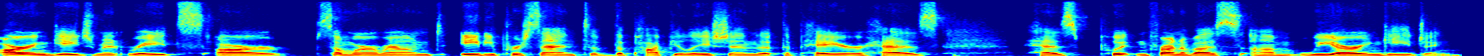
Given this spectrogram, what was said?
our engagement rates are somewhere around 80% of the population that the payer has has put in front of us um, we are engaging.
